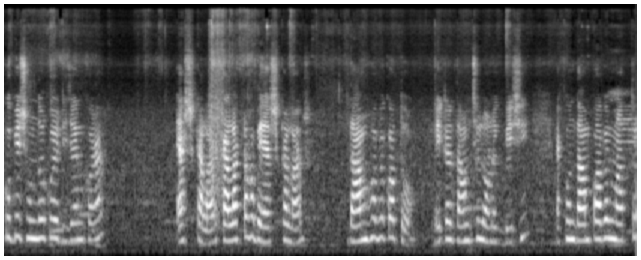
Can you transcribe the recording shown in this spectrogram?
খুবই সুন্দর করে ডিজাইন করা। অ্যাশ কালার কালারটা হবে অ্যাশ কালার দাম হবে কত? এটার দাম ছিল অনেক বেশি। এখন দাম পাবেন মাত্র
